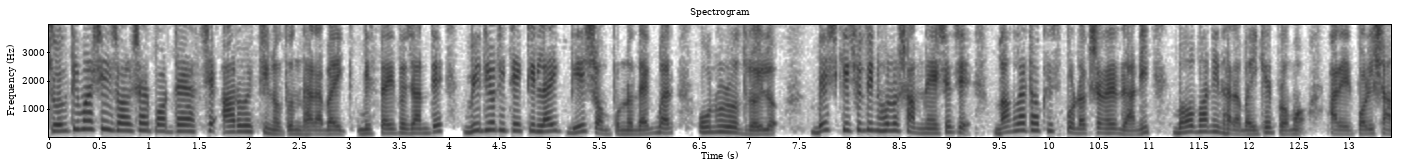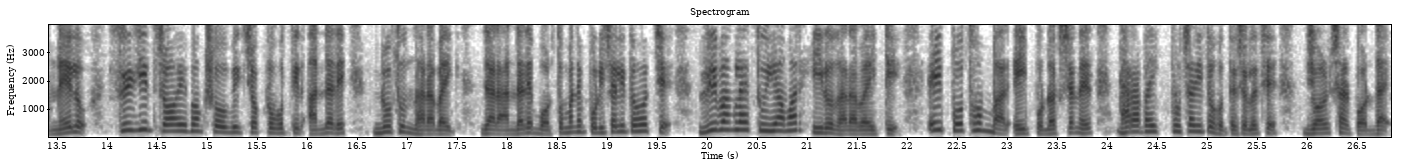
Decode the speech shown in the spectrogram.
চলতি মাসেই জলসার পর্দায় আসছে আরও একটি নতুন ধারাবাহিক। বিস্তারিত জানতে ভিডিওটিতে একটি লাইক দিয়ে সম্পূর্ণ দেখবার অনুরোধ রইল। বেশ কিছুদিন হলো সামনে এসেছে বাংলা টকিজ প্রোডাকশনের রানী ভবানী ধারাবাহিকের প্রমো। আর এরপরই সামনে এলো সৃজিৎ রয় এবং সৌভিক চক্রবর্তীর আন্ডারে নতুন ধারাবাহিক, যার আন্ডারে বর্তমানে পরিচালিত হচ্ছে জি বাংলায় তুই আমার হিরো ধারাবাহিকটি। এই প্রথমবার এই প্রোডাকশনের ধারাবাহিক প্রচারিত হতে চলেছে জলসার পর্দায়।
